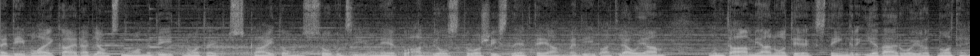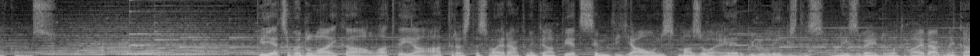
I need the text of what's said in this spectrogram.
Medību laikā ir atļauts nomedīt noteiktu skaitu un sugu dzīvnieku atbilstoši izsniegtajām medību atļaujām un tām jānotiek stingri ievērojot noteikumus. Piecu gadu laikā Latvijā atrastas vairāk nekā 500 jaunas mazo ērgļu līgstas un izveidot vairāk nekā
